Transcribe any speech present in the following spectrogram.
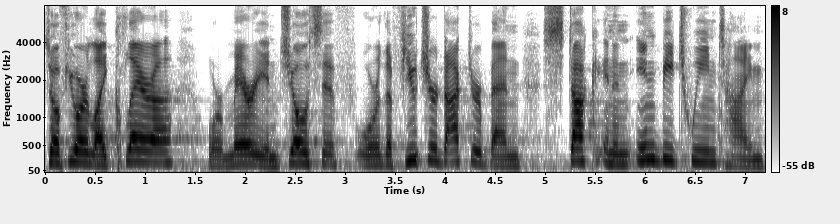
So if you are like Clara or Mary and Joseph or the future Dr. Ben stuck in an in between time,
